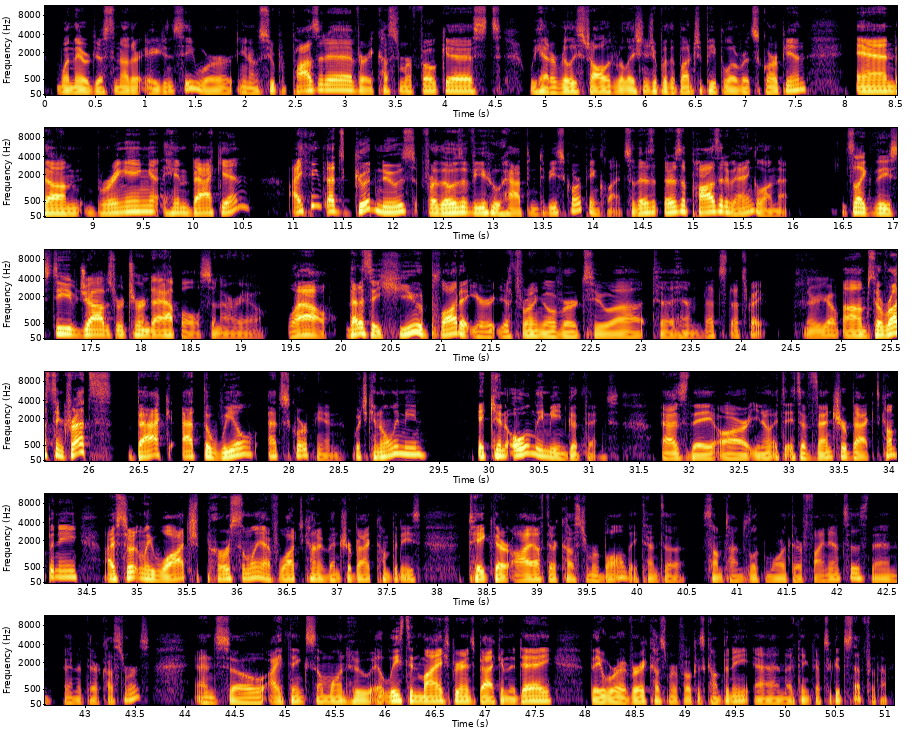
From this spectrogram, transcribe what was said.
when they were just another agency were, you know, super positive, very customer focused. We had a really solid relationship with a bunch of people over at Scorpion. And um, bringing him back in, I think that's good news for those of you who happen to be Scorpion clients. So there's there's a positive angle on that. It's like the Steve Jobs return to Apple scenario. Wow, that is a huge plaudit you're you're throwing over to uh, to him. That's that's great. There you go. Um, so Rustin Kretz back at the wheel at Scorpion, which can only mean it can only mean good things as they are, you know, it's, it's a venture backed company. I've certainly watched personally, I've watched kind of venture backed companies take their eye off their customer ball. They tend to sometimes look more at their finances than than at their customers. And so I think someone who, at least in my experience back in the day, they were a very customer focused company. And I think that's a good step for them.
